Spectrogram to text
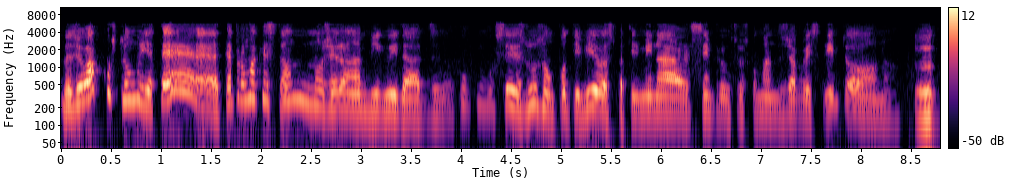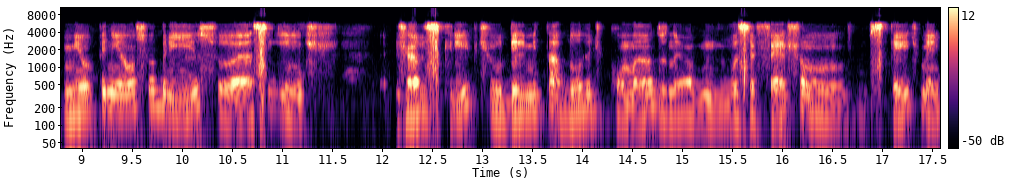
mas eu acostumo, e até, até para uma questão de não gerar ambiguidade. Vocês usam ponto vírgulas para terminar sempre os seus comandos JavaScript ou não? Minha opinião sobre isso é a seguinte. JavaScript, o delimitador de comandos, né, você fecha um statement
